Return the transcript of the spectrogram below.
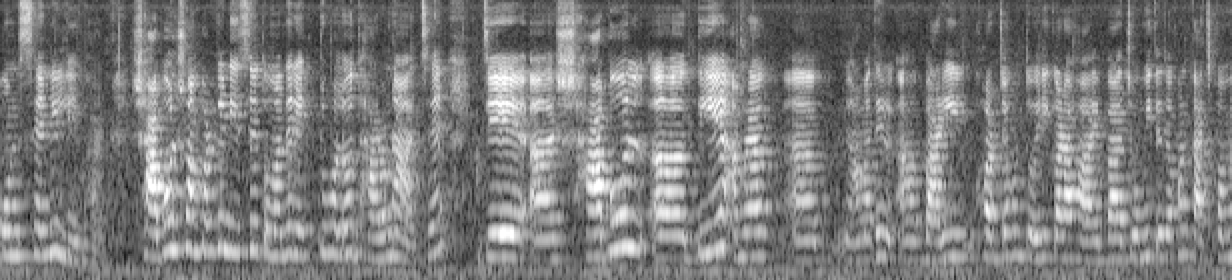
কোন শ্রেণি লিভার শাবল সম্পর্কে নিশ্চয়ই তোমাদের একটু হলেও ধারণা আছে যে শাবল দিয়ে আমরা আমাদের বাড়ি ঘর যখন তৈরি করা হয় বা জমিতে যখন কাজকর্ম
